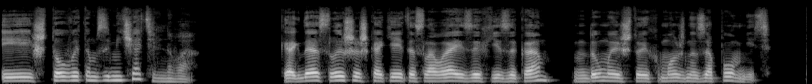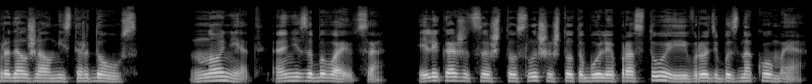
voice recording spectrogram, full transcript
И что в этом замечательного? Когда слышишь какие-то слова из их языка, думаешь, что их можно запомнить, продолжал мистер Доус. Но нет, они забываются. Или кажется, что слышишь что-то более простое и вроде бы знакомое.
